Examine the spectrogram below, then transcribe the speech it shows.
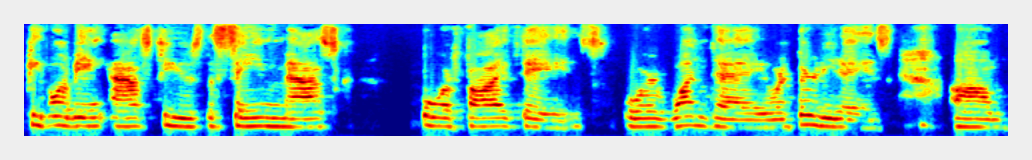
people are being asked to use the same mask for five days or one day or 30 days. Um,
